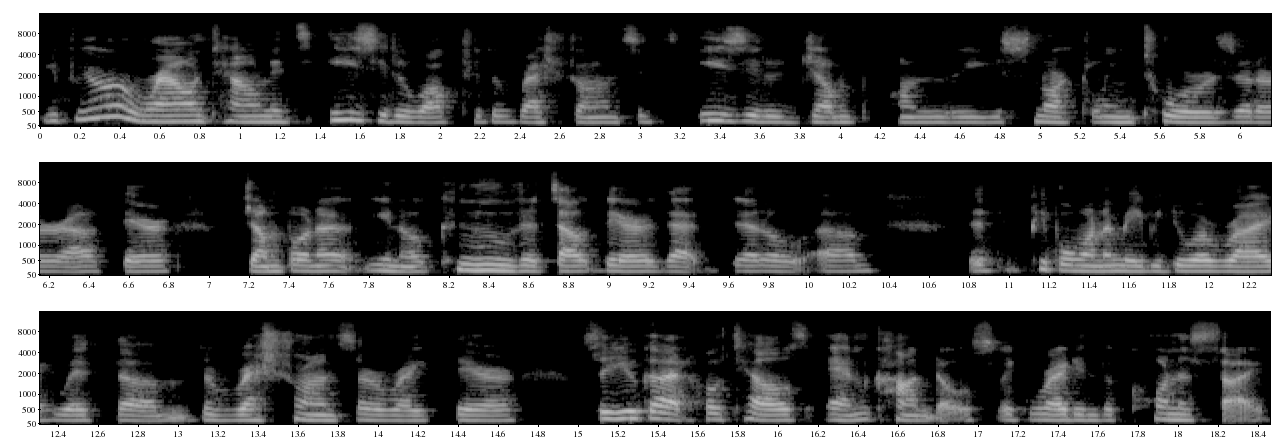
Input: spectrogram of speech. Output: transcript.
if you're around town, it's easy to walk to the restaurants. It's easy to jump on the snorkeling tours that are out there. Jump on a you know canoe that's out there that that'll um, that people want to maybe do a ride with. Um, the restaurants are right there. So you got hotels and condos, like right in the Kona side.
